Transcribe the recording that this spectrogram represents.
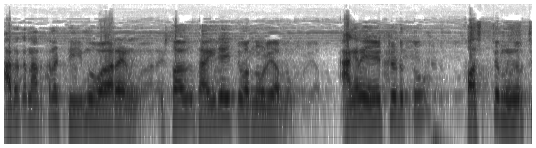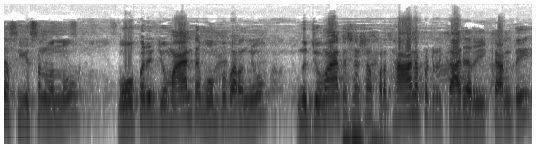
അതൊക്കെ നടത്തുന്ന ടീം വേറെയാണ്. ഉസ്താദ് ധൈര്യമായിട്ട് വന്നു വിളിയായിരുന്നു. അങ്ങനെ ഏറ്റെടുത്തു. ഫസ്റ്റ് നീർച്ച സീസൺ വന്നു. മൂപ്പര് ജുമാന്റെ മുമ്പ് പറഞ്ഞു ഇന്ന് ജുമാന്റെ ശേഷം പ്രധാനപ്പെട്ട ഒരു കാര്യം അറിയിക്കാണ്ട്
